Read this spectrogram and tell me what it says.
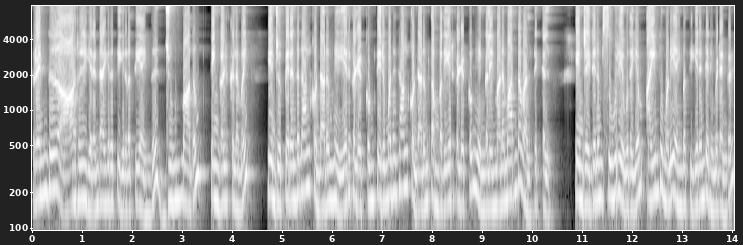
ரெண்டு ஆறு இரண்டாயிரத்தி இருபத்தி ஐந்து ஜூன் மாதம் திங்கட்கிழமை இன்று பிறந்த நாள் கொண்டாடும் நேயர்களுக்கும் திருமண நாள் கொண்டாடும் தம்பதியர்களுக்கும் எங்களின் மனமார்ந்த வாழ்த்துக்கள். இன்றைய தினம் சூரிய உதயம் ஐந்து மணி ஐம்பத்தி இரண்டு நிமிடங்கள்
